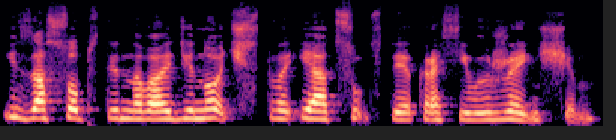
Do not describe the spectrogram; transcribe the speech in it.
из-за собственного одиночества и отсутствия красивых женщин».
